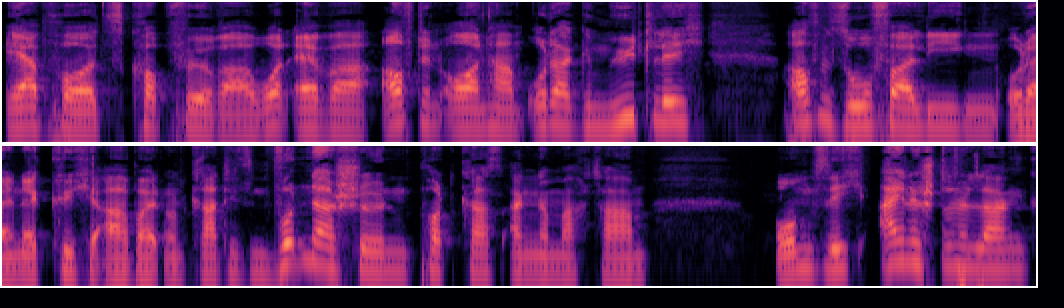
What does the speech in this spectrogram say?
AirPods, Kopfhörer, whatever auf den Ohren haben oder gemütlich auf dem Sofa liegen oder in der Küche arbeiten und gerade diesen wunderschönen Podcast angemacht haben, um sich eine Stunde lang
